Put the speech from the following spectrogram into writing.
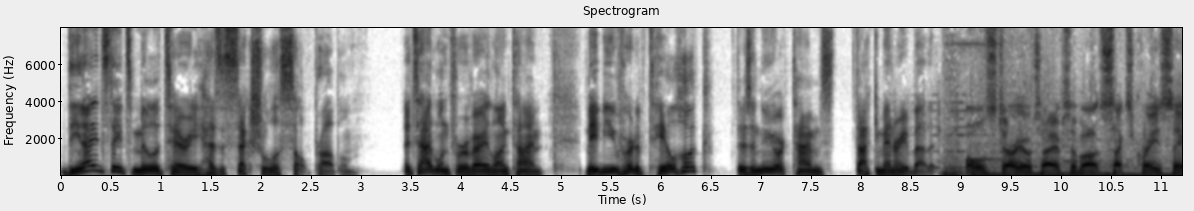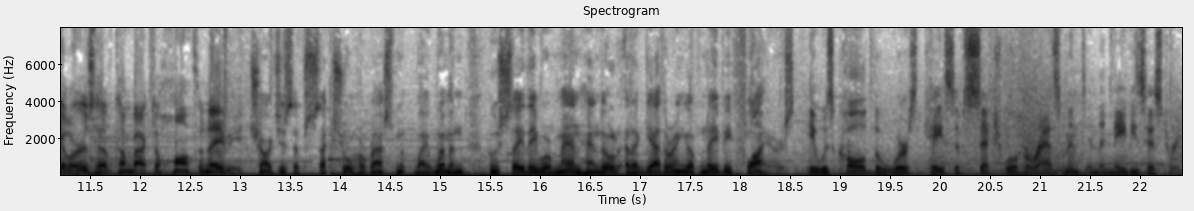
The United States military has a sexual assault problem. It's had one for a very long time. Maybe you've heard of Tailhook? There's a New York Times documentary about it. Old stereotypes about sex crazed sailors have come back to haunt the Navy. Charges of sexual harassment by women who say they were manhandled at a gathering of Navy flyers. It was called the worst case of sexual harassment in the Navy's history.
